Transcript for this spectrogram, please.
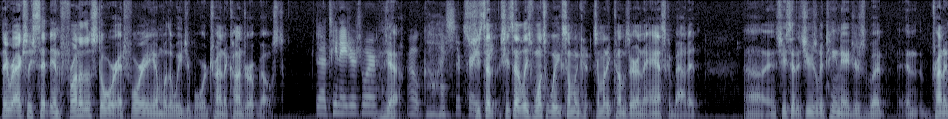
They were actually sitting in front of the store at 4 a.m. with a Ouija board trying to conjure up ghosts. The teenagers were. Yeah. Oh gosh, they're crazy. She said she said at least once a week someone somebody comes there and they ask about it, uh, and she said it's usually teenagers, but and trying to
